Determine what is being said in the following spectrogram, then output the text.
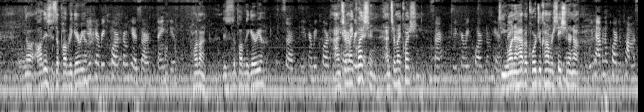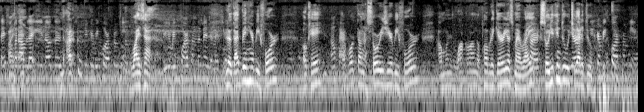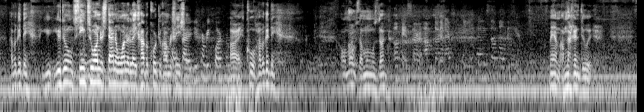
No, all this is a public area. You can record from here, sir. Thank you. Hold on. This is a public area. Sir, you can record from Answer my question. Answer my question. Sir, you can record from here. Do you Thank want to have a cordial conversation or not? We're having a cordial conversation, I- but I- I'm letting you know the I- instructions. You can record from here. Why is that? You can record from the vending machine. Look, I've been here before. Okay. Okay. I've worked on the stories here before. I'm going to walk around the public area. It's my right. Sir, So you can do what you got to do. You can record from here. Have a good day. You you don't seem to understand and want to like have a cordial Okay, conversation. sir, you can record from All here. right. Cool. Have a good day. Almost. I'm almost done. Okay, sir. I'm gonna ask you, can you please step over here? Ma'am, I'm not going to do it.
